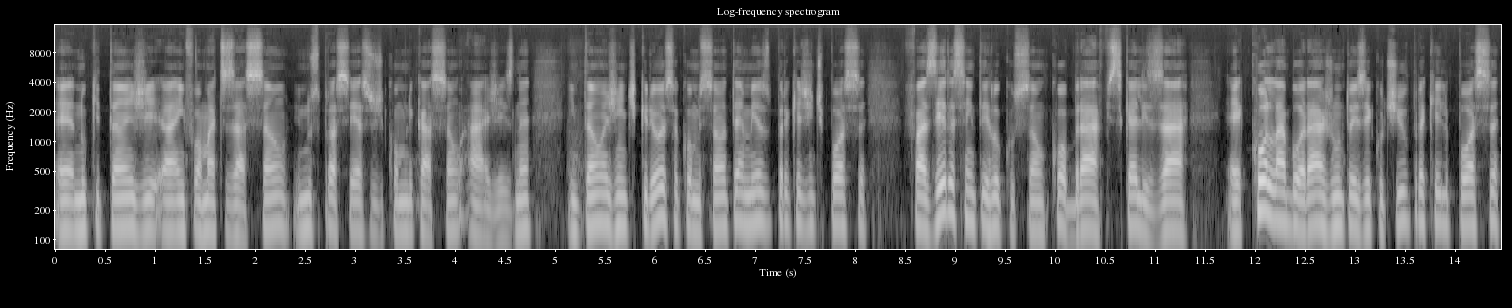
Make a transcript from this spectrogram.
é, no que tange à informatização e nos processos de comunicação ágeis. Né? Então, a gente criou essa comissão até mesmo para que a gente possa fazer essa interlocução, cobrar, fiscalizar, é, colaborar junto ao executivo para que ele possa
